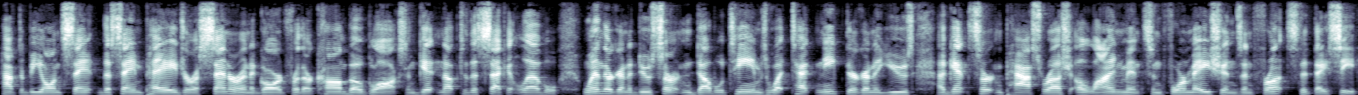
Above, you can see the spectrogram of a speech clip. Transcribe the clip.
have to be on same, the same page or a center and a guard for their combo blocks and getting up to the second level when they're going to do certain double teams, what technique technique they're going to use against certain pass rush alignments and formations and fronts that they see.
